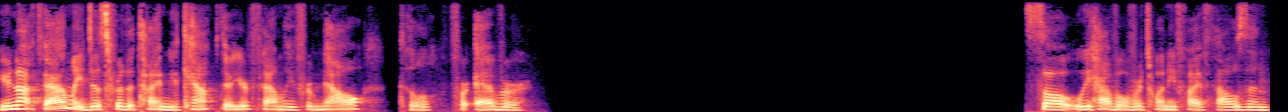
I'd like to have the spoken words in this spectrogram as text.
You're not family just for the time you camp there, you're family from now till forever. So we have over 25,000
